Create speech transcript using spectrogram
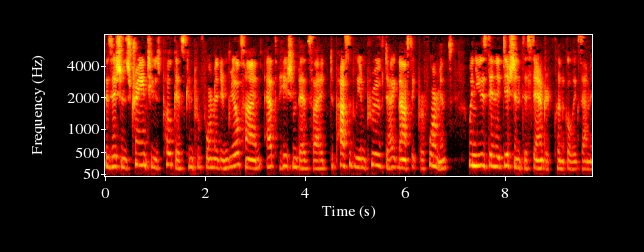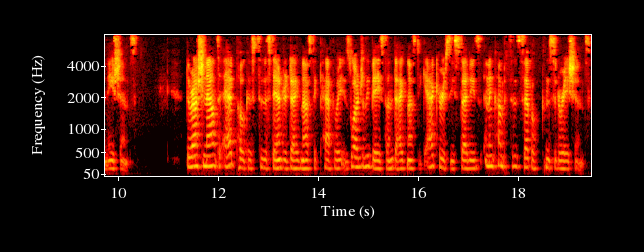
Physicians trained to use POCUS can perform it in real time at the patient bedside to possibly improve diagnostic performance when used in addition to standard clinical examinations. The rationale to add POCUS to the standard diagnostic pathway is largely based on diagnostic accuracy studies and encompasses several considerations.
